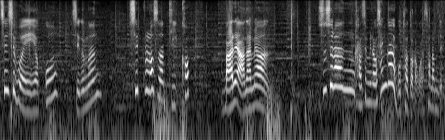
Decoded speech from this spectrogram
75A였고 지금은 C 플러스나 D컵? 말을 안 하면 수술한 가슴이라고 생각을 못 하더라고요 사람들이.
